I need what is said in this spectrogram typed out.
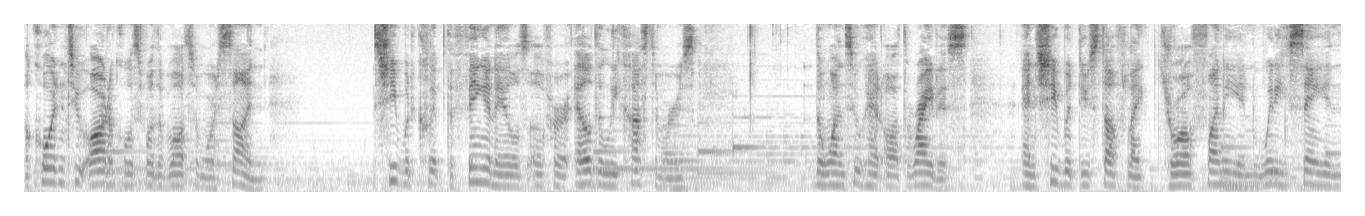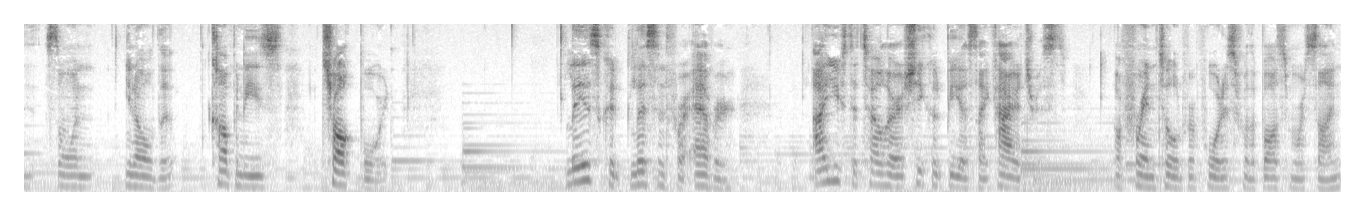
According to articles for the Baltimore Sun, she would clip the fingernails of her elderly customers, the ones who had arthritis, and she would do stuff like draw funny and witty sayings on, you know, the company's chalkboard. Liz could listen forever I used to tell her she could be a psychiatrist, a friend told reporters for the Baltimore Sun.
